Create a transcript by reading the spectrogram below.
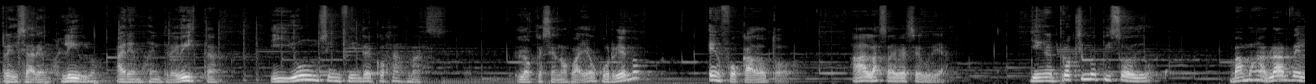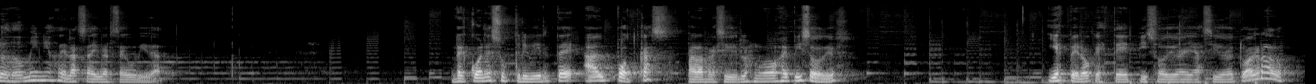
Revisaremos libros, haremos entrevistas y un sinfín de cosas más. Lo que se nos vaya ocurriendo, enfocado todo a la ciberseguridad. Y en el próximo episodio vamos a hablar de los dominios de la ciberseguridad. Recuerda suscribirte al podcast para recibir los nuevos episodios. Y espero que este episodio haya sido de tu agrado.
